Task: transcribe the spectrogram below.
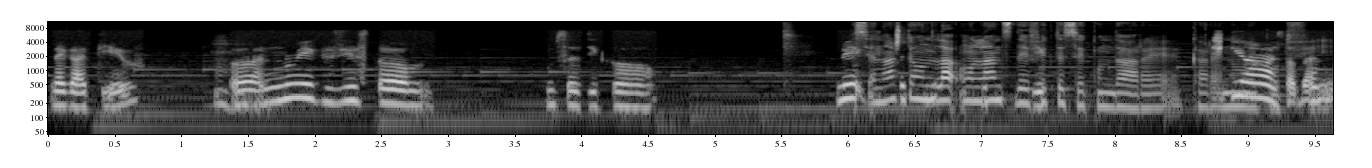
negativ, Mhm. uh, nu există, cum să zic, uh, nu Se naște un, la, un lanț de efecte secundare care nu Știu mai asta, pot dar fi... nu,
